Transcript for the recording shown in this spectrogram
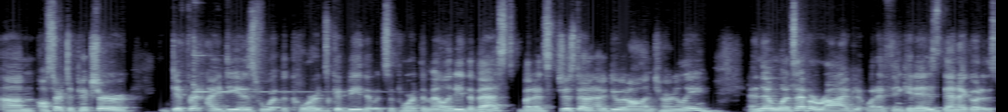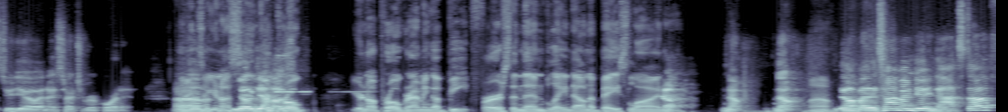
um, I'll start to picture different ideas for what the chords could be that would support the melody the best. But it's just I do it all internally, and then once I've arrived at what I think it is, then I go to the studio and I start to record it. Right, so Um, you're not no demos. pro- you're not programming a beat first and then laying down a bass line. No. No, no, Wow. no. By the time I'm doing that stuff,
